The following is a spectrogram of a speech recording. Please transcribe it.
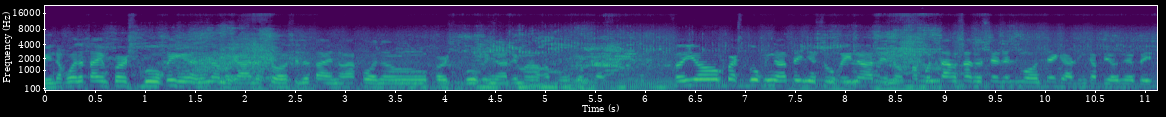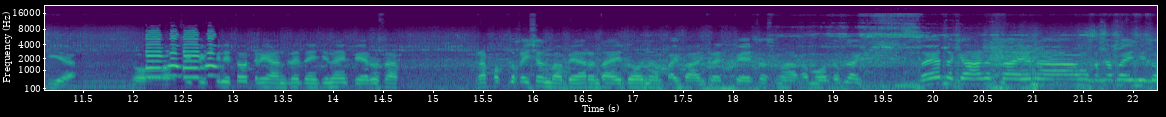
May nakuha na tayong first booking. Ano na, mag-alas 12 na tayo nakakuha ng first booking natin mga kamoto vlog. So, yung first booking natin, yung sukay natin, no? Papuntang San Jose del Monte, galing Cabiao Nueva Ecija. So, fee nito, 399 pero sa drop off location, babayaran tayo doon ng 500 pesos mga kamoto vlog. So ayan, nagkahanap tayo ng kasabay nito,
